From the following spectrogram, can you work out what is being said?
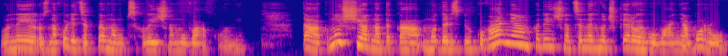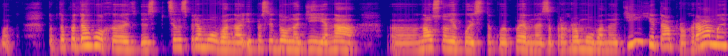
вони знаходяться в певному психологічному вакуумі. Так, ну ще одна така модель спілкування педагогічна це негнучке реагування або робот. Тобто педагог е, цілеспрямовано і послідовно діє на на основі якоїсь такої певної запрограмованої дії, да, програми,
